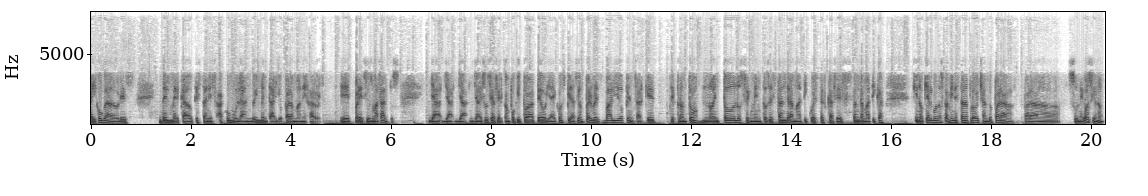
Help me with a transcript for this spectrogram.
hay jugadores del mercado que están acumulando inventario para manejar eh, precios más altos. ya, ya, ya, ya eso se acerca un poquito a teoría de conspiración, pero es válido pensar que de pronto no en todos los segmentos es tan dramático esta escasez, es tan dramática, sino que algunos también están aprovechando para, para su negocio, ¿no?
